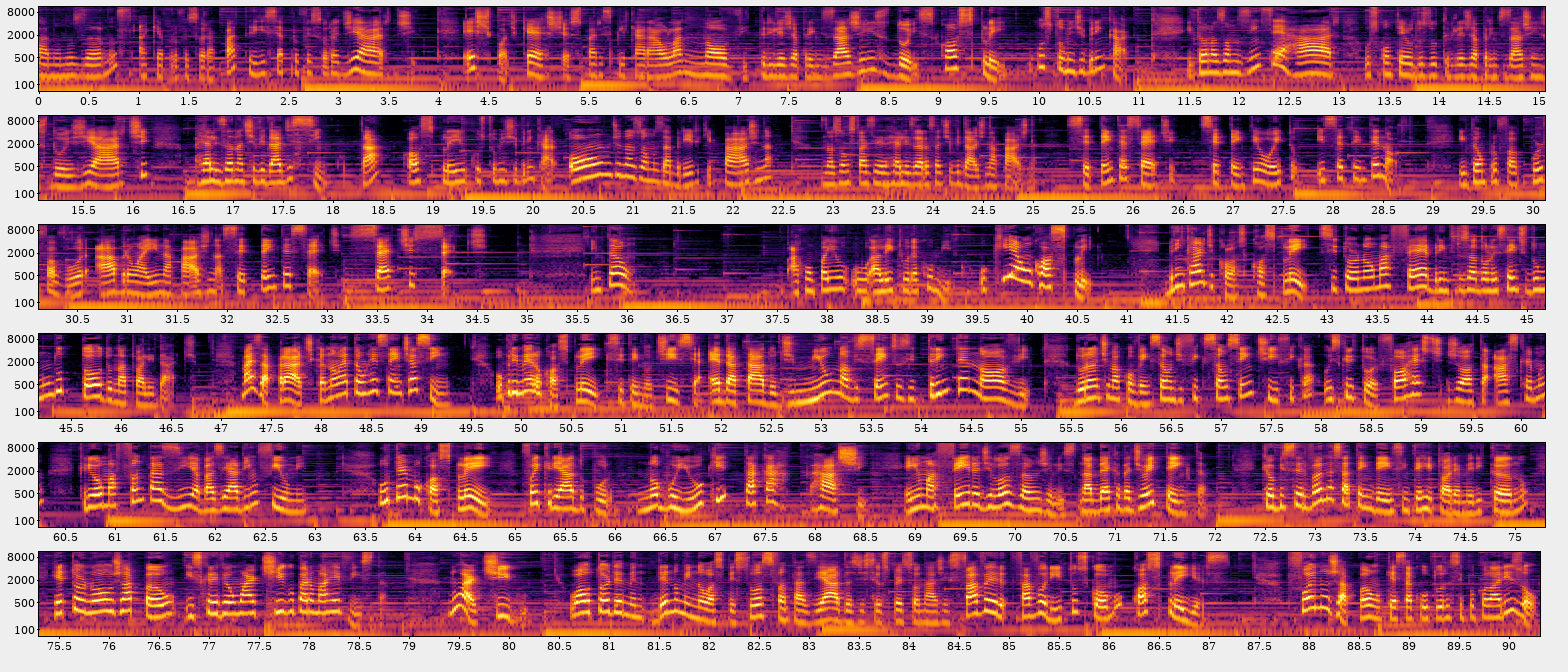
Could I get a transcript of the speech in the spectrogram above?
Olá, nonos anos. Aqui é a professora Patrícia, professora de arte. Este podcast é para explicar a aula 9, Trilhas de Aprendizagens 2, Cosplay, o costume de brincar. Então, nós vamos encerrar os conteúdos do Trilhas de Aprendizagens 2 de arte, realizando a atividade 5, tá? Cosplay, o costume de brincar. Onde nós vamos abrir, que página? Nós vamos fazer realizar essa atividade na página 77, 78 e 79. Então, por, fa por favor, abram aí na página 77, 77. Então, acompanhe a leitura comigo. O que é um cosplay? Brincar de cosplay se tornou uma febre entre os adolescentes do mundo todo na atualidade. Mas a prática não é tão recente assim. O primeiro cosplay que se tem notícia é datado de 1939. Durante uma convenção de ficção científica, o escritor Forrest J. Ackerman criou uma fantasia baseada em um filme. O termo cosplay foi criado por Nobuyuki Takahashi em uma feira de Los Angeles na década de 80, que observando essa tendência em território americano, retornou ao Japão e escreveu um artigo para uma revista. No artigo, o autor denominou as pessoas fantasiadas de seus personagens favoritos como cosplayers. Foi no Japão que essa cultura se popularizou,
